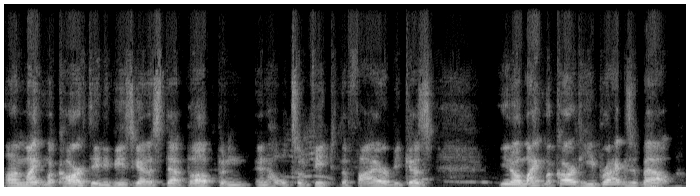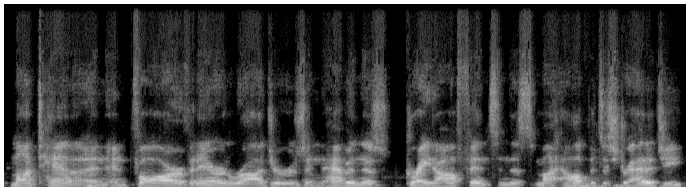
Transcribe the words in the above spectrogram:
on Mike McCarthy and if he's going to step up and and hold some feet to the fire because you know Mike McCarthy he brags about Montana and and Favre and Aaron Rodgers and having this great offense and this my offensive strategy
